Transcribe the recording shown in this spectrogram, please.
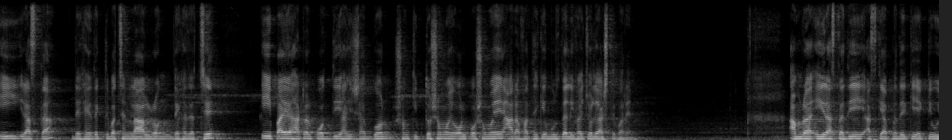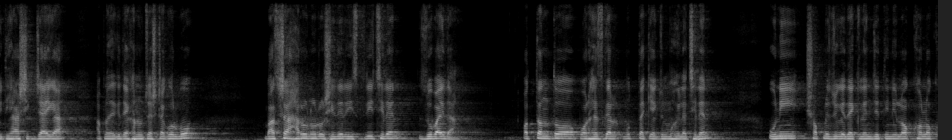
এই রাস্তা। দেখে দেখতে পাচ্ছেন লাল রং দেখা যাচ্ছে। এই পায়ে হাঁটার পথ দিয়ে হাজি সাহেবগণ সংক্ষিপ্ত সময়ে, অল্প সময়ে আরাফা থেকে মুজদালিফায় চলে আসতে পারেন। আমরা এই রাস্তা দিয়ে আজকে আপনাদেরকে একটি ঐতিহাসিক জায়গা আপনাদেরকে দেখানোর চেষ্টা করব। বাদশাহ হারুনুর রশিদের স্ত্রী ছিলেন জুবাইদা, অত্যন্ত পরহেজগার, মুত্তাকি একজন মহিলা ছিলেন। উনি স্বপ্নে যুগে দেখলেন যে তিনি লক্ষ লক্ষ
